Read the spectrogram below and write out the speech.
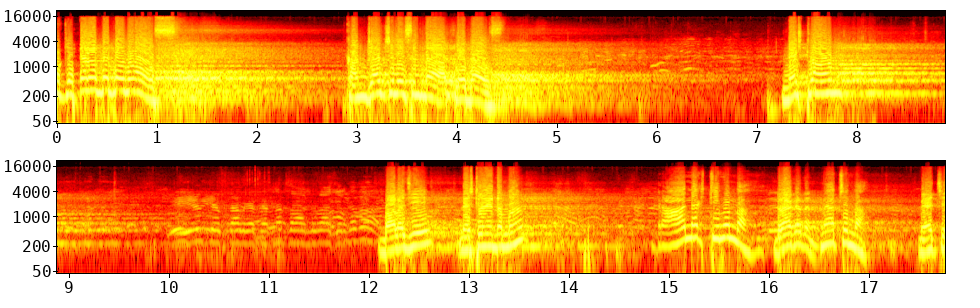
okay Pair of the play boys. Congratulations, the play boys. Next round. Balaji next round ఏంటమ్మా? డ్రా నెక్స్ట్ టీం ఉందా? డ్రా కదండి. మ్యాచ్ ఉందా? మ్యాచ్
